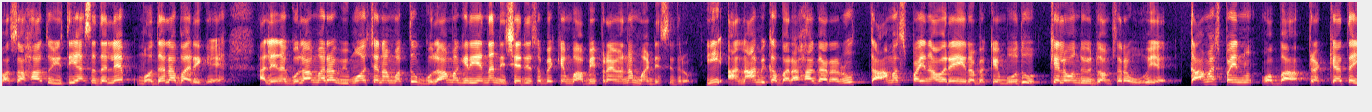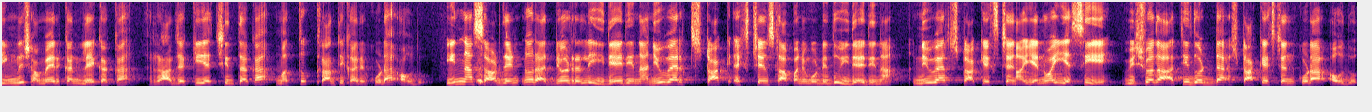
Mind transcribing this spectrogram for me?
ವಸಾಹತು ಇತಿಹಾಸದಲ್ಲೇ ಮೊದಲ ಬಾರಿಗೆ ಅಲ್ಲಿನ ಗುಲಾಮರ ವಿಮೋಚನ ಮತ್ತು ಗುಲಾಮಗಿರಿಯನ್ನು ನಿಷೇಧಿಸಬೇಕೆಂಬ ಅಭಿಪ್ರಾಯವನ್ನು ಮಂಡಿಸಿದರು. ಈ ಅನಾಮಿಕ ಬರಹಗಾರರು ಥಾಮಸ್ ಪೈನ್ ಅವರೇ ಇರಬೇಕೆಂಬುದು ಕೆಲವೊಂದು ವಿದ್ವಾಂಸರ ಊಹೆ. ಥಾಮಸ್ ಪೈನ್ ಒಬ್ಬ ಪ್ರಖ್ಯಾತ ಇಂಗ್ಲಿಷ್ ಅಮೆರಿಕನ್ ಲೇಖಕ, ರಾಜಕೀಯ ಚಿಂತಕ ಮತ್ತು ಕ್ರಾಂತಿಕಾರಿ ಕೂಡ ಹೌದು. ಇನ್ನ ಸಾವಿರದ ಎಂಟುನೂರ ಹದಿನೇಳರಲ್ಲಿ ಇದೇ ದಿನ ನ್ಯೂಯಾರ್ಕ್ ಸ್ಟಾಕ್ ಎಕ್ಸ್ಚೇಂಜ್ ಸ್ಥಾಪನೆಗೊಂಡಿದ್ದು ಇದೇ ದಿನ. New York stock exchange N Y S C ವಿಶ್ವದ ಅತಿ ದೊಡ್ಡ ಸ್ಟಾಕ್ ಎಕ್ಸ್ಚೇಂಜ್ ಕೂಡ ಹೌದು.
